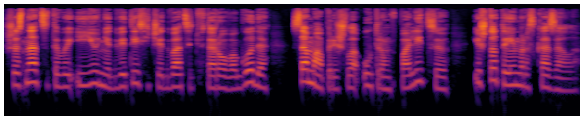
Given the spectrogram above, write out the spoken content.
16 июня 2022 года сама пришла утром в полицию и что-то им рассказала.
